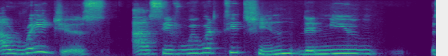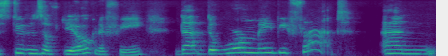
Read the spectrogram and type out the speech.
outrageous as if we were teaching the new students of geography that the world may be flat and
